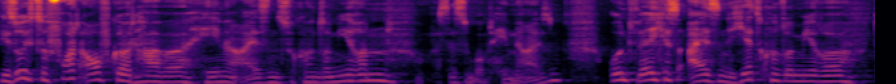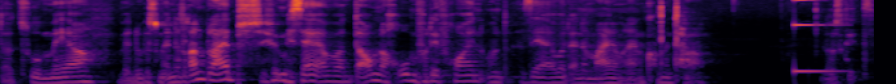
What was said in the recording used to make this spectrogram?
Wieso ich sofort aufgehört habe, Hemeeisen zu konsumieren, was ist überhaupt Hemeeisen, und welches Eisen ich jetzt konsumiere, dazu mehr, wenn du bis zum Ende dran bleibst. Ich würde mich sehr über einen Daumen nach oben von dir freuen und sehr über deine Meinung und einen Kommentar. Los geht's.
